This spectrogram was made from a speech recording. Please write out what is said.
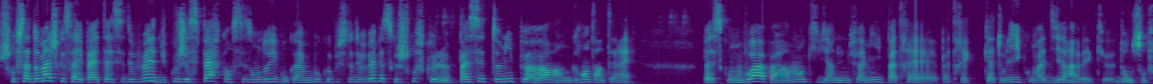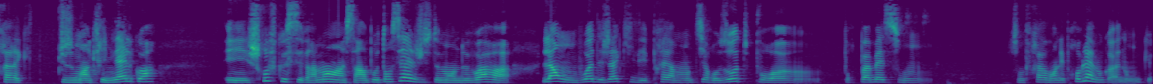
je trouve ça dommage que ça n'ait pas été assez développé. Et du coup, j'espère qu'en saison 2, ils vont quand même beaucoup plus le développer parce que je trouve que le passé de Tommy peut avoir un grand intérêt. Parce qu'on voit apparemment qu'il vient d'une famille pas très, pas très catholique, on va dire, avec euh, donc son frère est plus ou moins un criminel, quoi. Et je trouve que c'est vraiment, un- c'est un potentiel justement de voir. euh, là, on voit déjà qu'il est prêt à mentir aux autres pour euh, pour pas mettre son son frère dans les problèmes, quoi. Donc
